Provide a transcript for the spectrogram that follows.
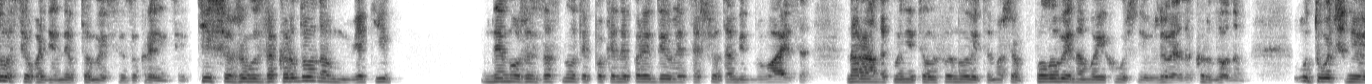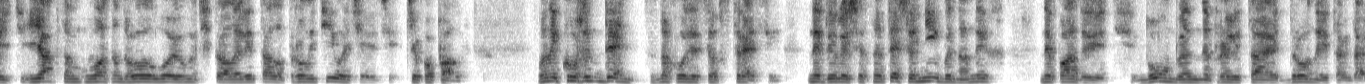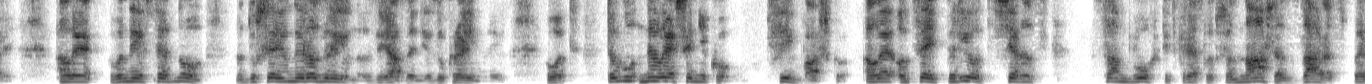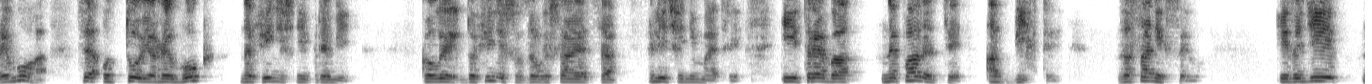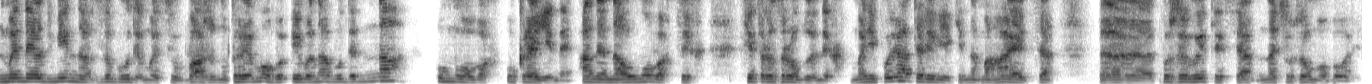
Хто сьогодні не втомився з українців? Ті, що живуть за кордоном, які не можуть заснути, поки не передивляться, що там відбувається. На ранок мені телефонують, тому що половина моїх учнів живе за кордоном. Уточнюють, як там у вас над головою ми читали, літало, пролетіли чи, чи, чи попали. Вони кожен день знаходяться в стресі, не дивлячись на те, що ніби на них не падають бомби, не прилітають дрони і так далі. Але вони все одно душею нерозривно зв'язані з Україною. От. Тому не легше нікому, всім важко. Але оцей період ще раз сам Бог підкреслив, що наша зараз перемога це от той ривок на фінішній прямій, коли до фінішу залишаються лічені метри. І треба не падати, а бігти з останніх сил. І тоді ми неодмінно здобудемо цю бажану перемогу, і вона буде на умовах України, а не на умовах цих хитро зроблених маніпуляторів, які намагаються е, поживитися на чужому горі.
